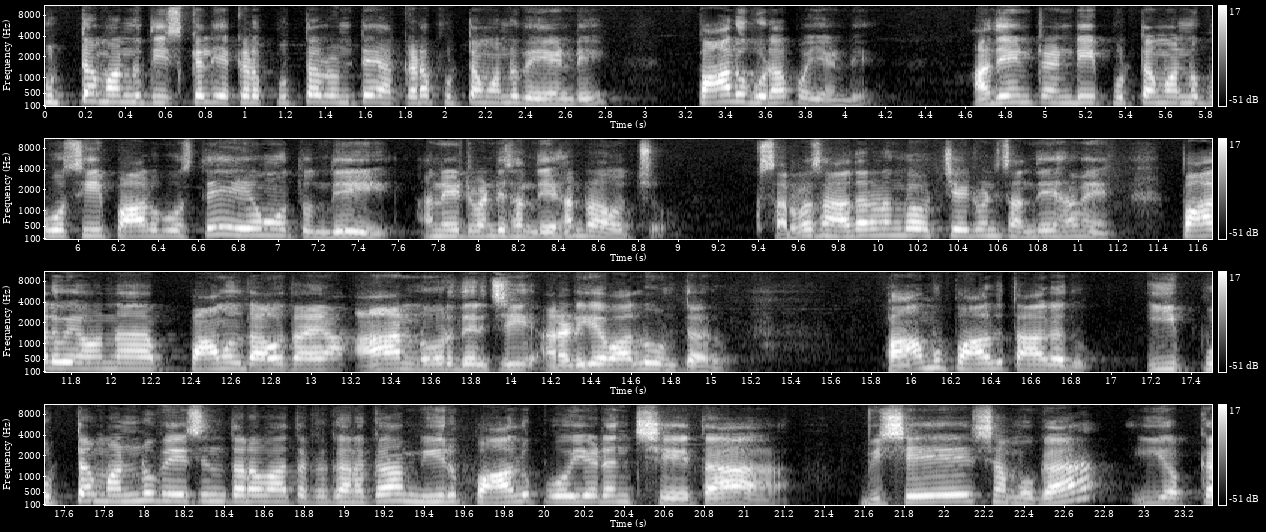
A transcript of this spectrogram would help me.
పుట్టమన్ను తీసుకెళ్ళి ఎక్కడ పుట్టలు ఉంటే అక్కడ పుట్టమన్ను వేయండి. పాలు కూడా పోయండి. అదేంటండి? పుట్టమన్ను పోసి పాలు పోస్తే ఏమవుతుంది? అనేటువంటి సందేహం రావచ్చు. సర్వసాధారణంగా వచ్చేటువంటి సందేహమే. పాలు ఏమన్నా పాములు తాగుతాయా? ఆ నోరు తెరిచి అని అడిగే వాళ్ళు ఉంటారు. పాము పాలు తాగదు. ఈ పుట్ట మన్ను వేసిన తర్వాత కనుక మీరు పాలు పోయడం చేత విశేషముగా ఈ యొక్క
